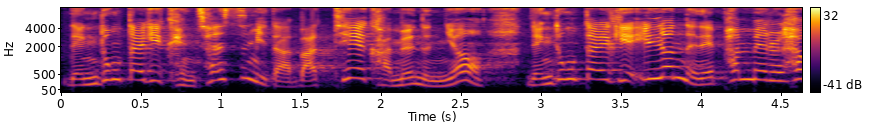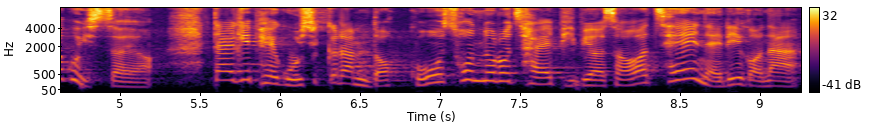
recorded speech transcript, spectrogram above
냉동 딸기 괜찮습니다. 마트에 가면은요, 냉동 딸기 1년 내내 판매를 하고 있어요. 딸기 150g 넣고 손으로 잘 비벼서 체에 내리거나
